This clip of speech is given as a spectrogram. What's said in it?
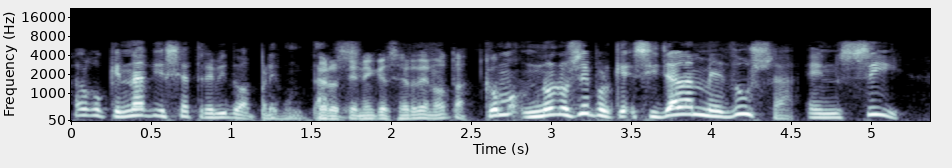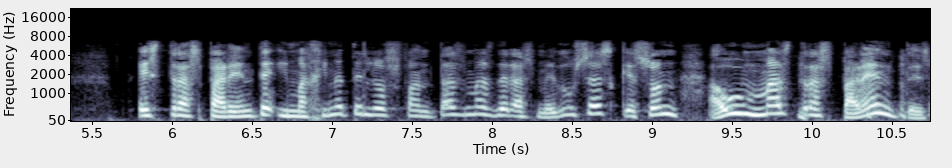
algo que nadie se ha atrevido a preguntar. Pero tiene que ser de nota. ¿Cómo? No lo sé, porque si ya la medusa en sí es transparente, imagínate los fantasmas de las medusas que son aún más transparentes.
